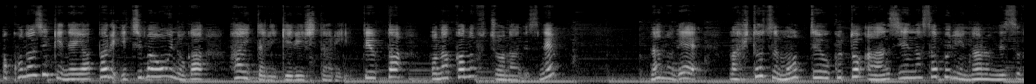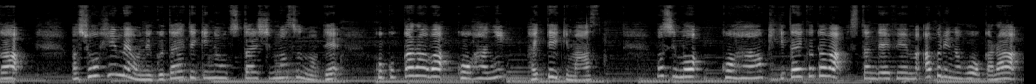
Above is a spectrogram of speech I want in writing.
ま、この時期ねやっぱり一番多いのが吐いたり下痢したりっていったお腹の不調なんですね。なので、まあ、一つ持っておくと安心なサプリになるんですが、まあ、商品名をね具体的にお伝えしますのでここからは後半に入っていきます。もしも後半を聞きたい方はスタンド FM アプリの方から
